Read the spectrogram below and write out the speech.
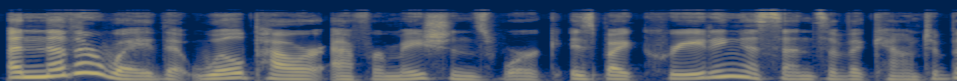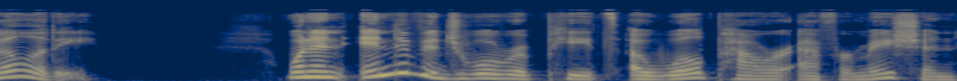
Another way that willpower affirmations work is by creating a sense of accountability. When an individual repeats a willpower affirmation,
